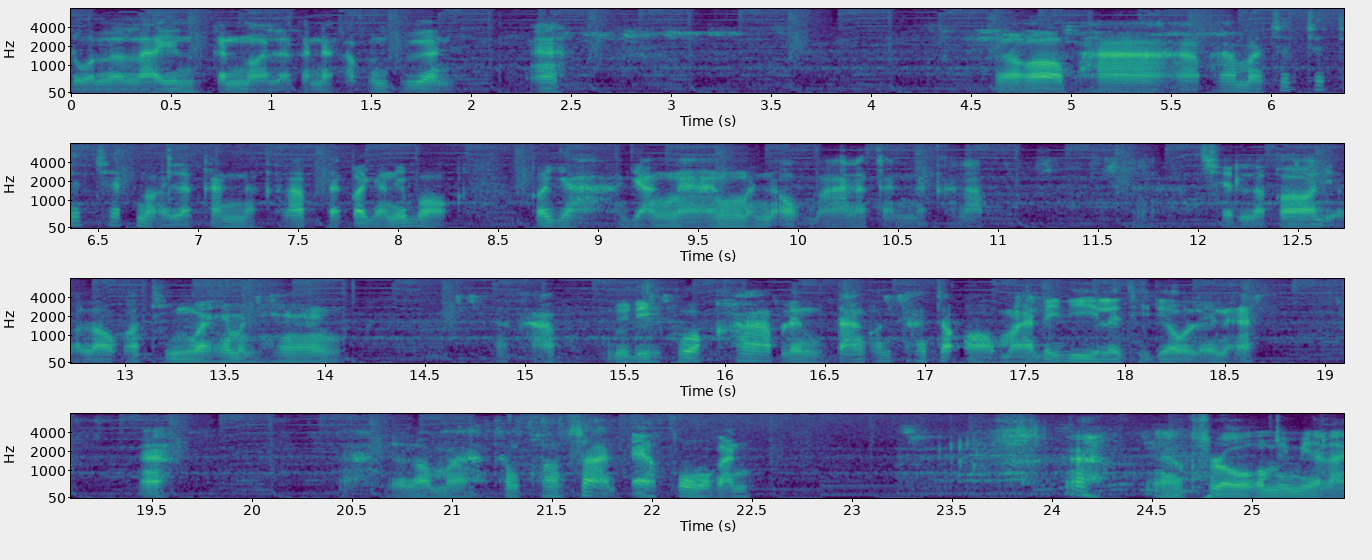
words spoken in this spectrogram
โดนอะไรกันหน่อยแล้วกันนะครับเพื่อนๆอะแล้วก็ผ้าหาผ้ามาเช็ดเช็ดเช็ดหน่อยแล้วกันนะครับ แต่ก็อย่างที่บอกก็อย่าอย่างง้างมันออกมาแล้วกันนะครับ เช็ดแล้วก็เดี๋ยวเราก็ทิ้งไว้ให้มันแห้งนะครับ ดูดิพวกคราบอะไรต่างๆค่อนข้างจะออกมาได้ดีเลยทีเดียวเลยนะ อะเดี๋ยวเรามาทำความสะอาดแอร์โฟกันแอร์โฟก็ไม่มีอะไร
